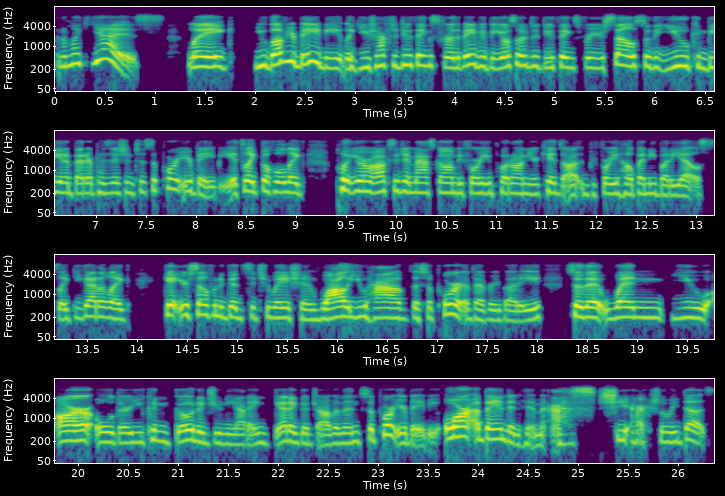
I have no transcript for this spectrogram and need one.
And I'm like, yes, like you love your baby, like you have to do things for the baby, but you also have to do things for yourself so that you can be in a better position to support your baby. It's like the whole like put your oxygen mask on before you put on your kids uh, before you help anybody else. It's like you got to like get yourself in a good situation while you have the support of everybody so that when you are older you can go to Juniata and get a good job and then support your baby or abandon him as she actually does.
